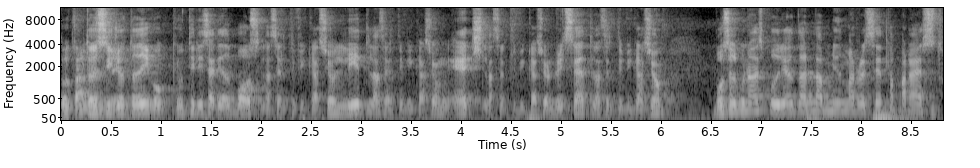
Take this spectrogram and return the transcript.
Totalmente. Entonces, si yo te digo, ¿qué utilizarías vos? La certificación LEED, la certificación Edge, la certificación Reset, la certificación... ¿Vos alguna vez podrías dar la misma receta para esto?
